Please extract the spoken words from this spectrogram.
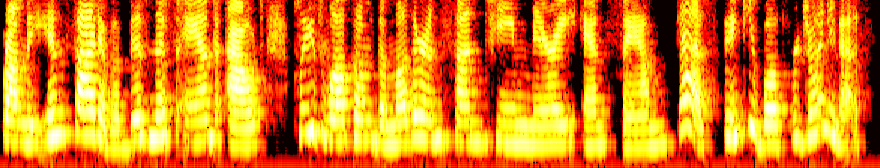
from the inside of a business and out. Please welcome the mother and son team, Mary and Sam Dess. Thank you both for joining us.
